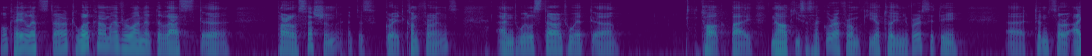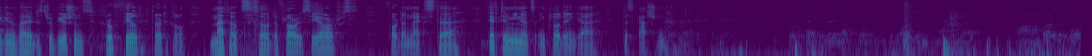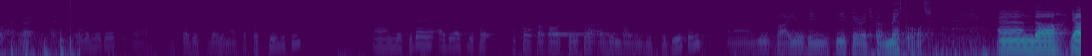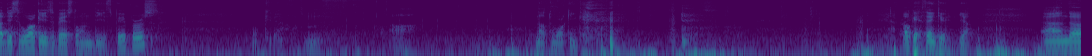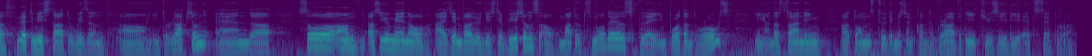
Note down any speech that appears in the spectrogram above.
Okay, let's start. Welcome everyone at the last uh, parallel session at this great conference. And we'll start with a uh, talk by Naoki Sasakura from Kyoto University, uh, tensor eigenvalue distributions through field theoretical methods. So the floor is yours for the next uh, 15 minutes, including a discussion. Today I'd like to talk about tensor eigenvalue distributions uh, by using field theoretical methods. And uh, yeah, this work is based on these papers. Okay. Mm. Ah. Not working. okay, thank you. Yeah. And uh, let me start with an uh, introduction. And uh, so um, as you may know, eigenvalue distributions of matrix models play important roles in understanding atoms, two-dimensional quantum gravity, QCD, etc.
